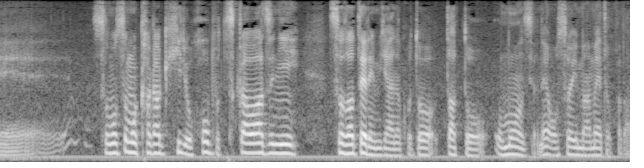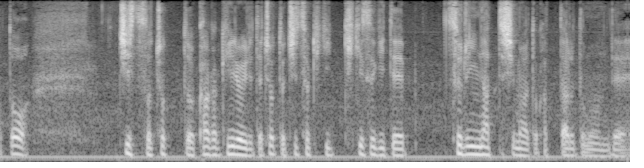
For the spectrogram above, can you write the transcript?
えーそもそも化学肥料ほぼ使わずに育てるみたいなことだと思うんですよね。遅い豆とかだと。窒素ちょっと化学肥料入れてちょっと窒素効き効きすぎてつるになってしまうとかってあると思うんで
